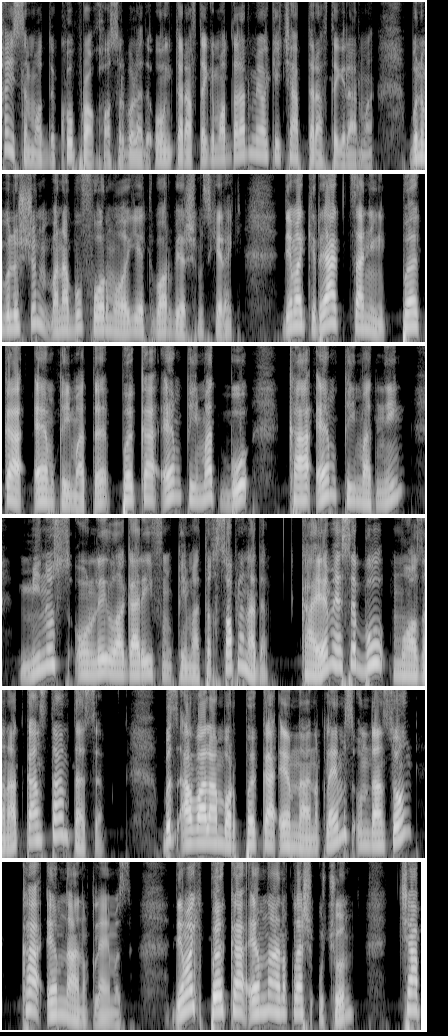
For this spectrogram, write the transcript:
qaysi modda ko'proq hosil bo'ladi? o'ng tarafdagi moddalarmi yoki chap tarafdagilarmi? Buni bilish uchun mana bu formulaga e'tibor berishimiz kerak. Demak reaksiyaning pkm qiymati pkm qiymat bu km qiymatining minus o'nli logarifm qiymati hisoblanadi. Km esa bu muvozanat konstantasi. Biz avvalambor pkm ni aniqlaymiz undan so'ng km ni aniqlaymiz. Demak pkm ni aniqlash uchun chap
